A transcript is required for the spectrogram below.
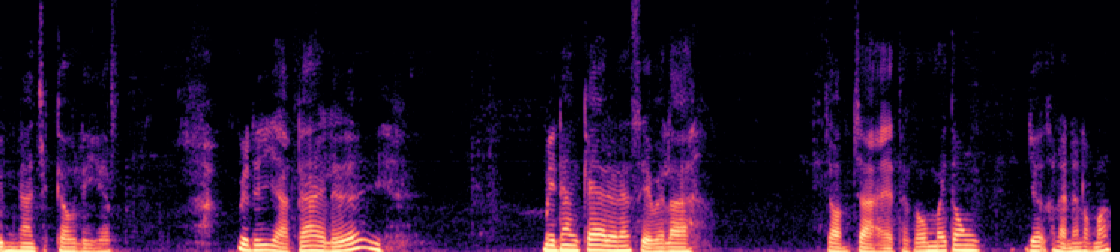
ทีมงานจากเกาหลีครับ ไม่ได้อยากได้เลย ไม่นั่งแก้เลยนะเสียเวลา ยอมจ่ายแต่ก็ไม่ต้องเยอะขนาดนั้นหรอกมั้ง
